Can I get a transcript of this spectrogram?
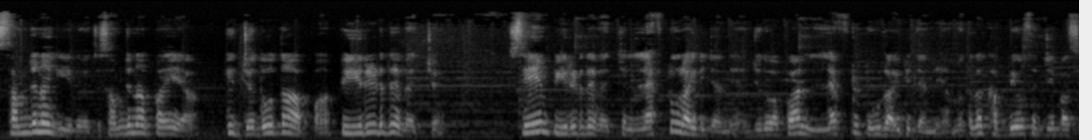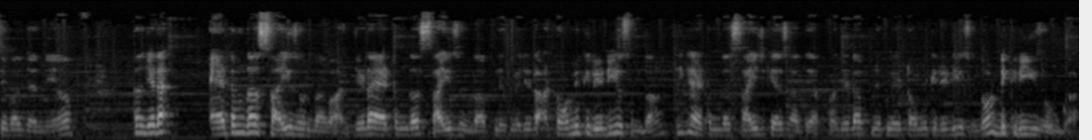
ਸਮਝਣਾ ਕੀ ਇਹਦੇ ਵਿੱਚ? ਸਮਝਣਾ ਆਪਾਂ ਇਹ ਆ ਕਿ ਜਦੋਂ ਤਾਂ ਆਪਾਂ ਪੀਰੀਅਡ ਦੇ ਵਿੱਚ ਸੇਮ ਪੀਰੀਅਡ ਦੇ ਵਿੱਚ ਲੈਫਟ ਟੂ ਰਾਈਟ ਜਾਂਦੇ ਆ ਜਦੋਂ ਆਪਾਂ ਲੈਫਟ ਟੂ ਰਾਈਟ ਜਾਂਦੇ ਆ ਮਤਲਬ ਖੱਬੇੋਂ ਸੱਜੇ ਪਾਸੇ ਵੱਲ ਜਾਂਦੇ ਆ ਤਾਂ ਜਿਹੜਾ ਐਟਮ ਦਾ ਸਾਈਜ਼ ਹੁੰਦਾ ਵਾ, ਜਿਹੜਾ ਐਟਮ ਦਾ ਸਾਈਜ਼ ਹੁੰਦਾ ਆਪਣੇ ਕੋਲੇ, ਜਿਹੜਾ ਐਟੋਮਿਕ ਰੇਡੀਅਸ ਹੁੰਦਾ, ਠੀਕ ਹੈ ਐਟਮ ਦਾ ਸਾਈਜ਼ ਕਹਿ ਸਕਦੇ ਆਪਾਂ, ਜਿਹੜਾ ਆਪਣੇ ਕੋਲੇ ਐਟੋਮਿਕ ਰੇਡੀਅਸ ਹੁੰਦਾ, ਉਹ ਡਿਕਰੀਜ਼ ਹੋਊਗਾ।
